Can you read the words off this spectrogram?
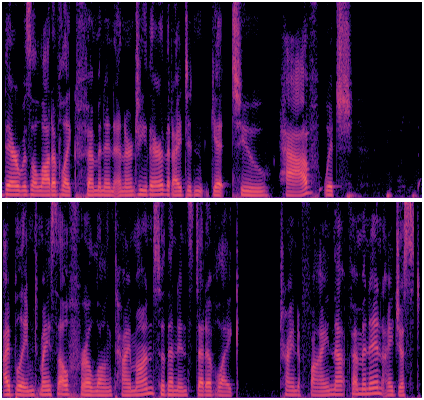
there was a lot of like feminine energy there that I didn't get to have, which I blamed myself for a long time on. So then instead of like trying to find that feminine. I just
